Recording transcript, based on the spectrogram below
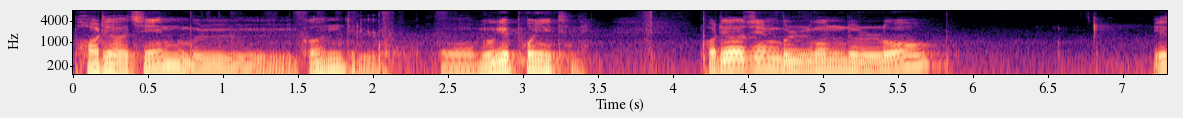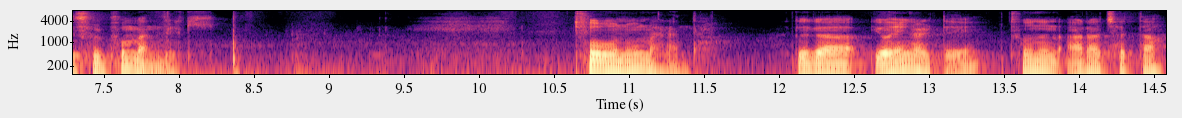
버려진 물건들로. 오, 요게 포인트네 버려진 물건들로 예술품 만들기. 투는 말한다. 그가 여행할 때 투는 알아챘다.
